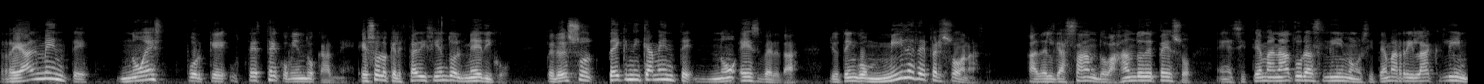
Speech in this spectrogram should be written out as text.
realmente no es porque usted esté comiendo carne. Eso es lo que le está diciendo el médico. Pero eso técnicamente no es verdad. Yo tengo miles de personas adelgazando, bajando de peso en el sistema Natural Slim o en el sistema Relax Slim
